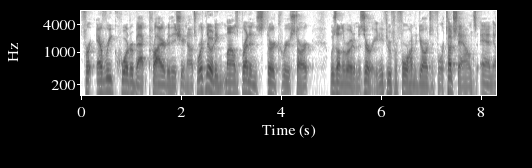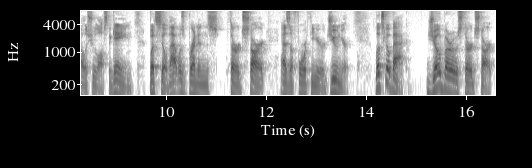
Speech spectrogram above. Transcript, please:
for every quarterback prior to this year. Now, it's worth noting Miles Brennan's third career start was on the road at Missouri, and he threw for 400 yards and four touchdowns, and LSU lost the game. But still, that was Brennan's third start as a fourth year junior. Let's go back. Joe Burrow's third start,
